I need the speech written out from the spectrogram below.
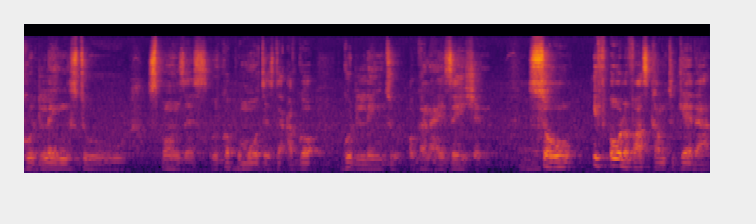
good links to sponsors. We've got promoters that I've got good link to organization. Mm -hmm. So if all of us come together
